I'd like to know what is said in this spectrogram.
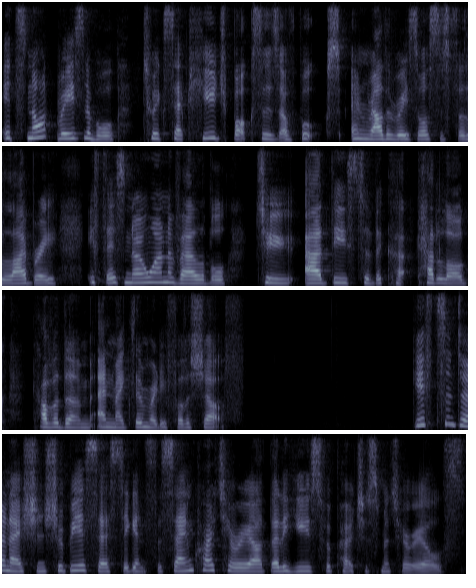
It's not reasonable to accept huge boxes of books and other resources for the library if there's no one available to add these to the catalogue, cover them, and make them ready for the shelf. Gifts and donations should be assessed against the same criteria that are used for purchase materials.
